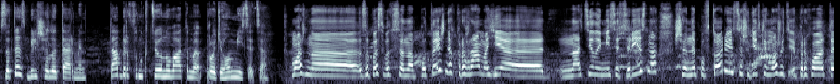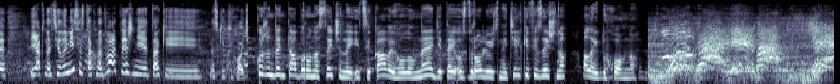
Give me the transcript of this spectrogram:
Зате збільшили термін. Табір функціонуватиме протягом місяця. Можна записуватися на по тижнях. Програма є е, на цілий місяць різна, що не повторюється, що дітки можуть приходити як на цілий місяць, так на два тижні, так і наскільки хочуть. Кожен день табору насичений і цікавий. Головне, дітей оздоровлюють не тільки фізично, але й духовно. Україна єдина,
